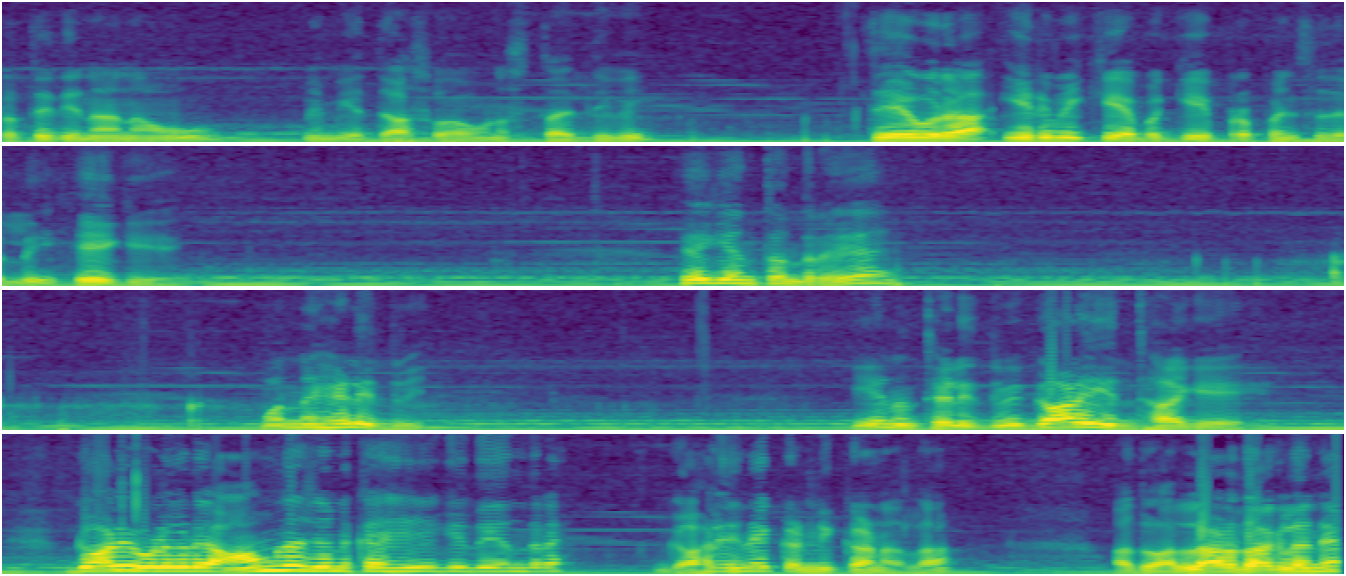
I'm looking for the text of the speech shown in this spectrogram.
ಪ್ರತಿದಿನ ನಾವು ನಿಮಗೆ ದಾಸೋಹ ಉಣಿಸ್ತಾ ಇದ್ದೀವಿ. ದೇವರ ಇರುವಿಕೆಯ ಬಗ್ಗೆ ಪ್ರಪಂಚದಲ್ಲಿ ಹೇಗೆ? ಹೇಗೆ ಅಂತಂದರೆ ಮೊನ್ನೆ ಹೇಳಿದ್ವಿ. ಏನಂತ ಹೇಳಿದ್ವಿ? ಗಾಳಿ ಇದ್ದ ಹಾಗೆ. ಗಾಳಿ ಒಳಗಡೆ ಆಮ್ಲಜನಕ ಹೇಗಿದೆ ಅಂದರೆ? ಗಾಳಿನೇ ಕಣ್ಣಿಗೆ ಕಾಣಲ್ಲ. ಅದು ಅಲ್ಲಾಡ್ದಾಗ್ಲೇ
